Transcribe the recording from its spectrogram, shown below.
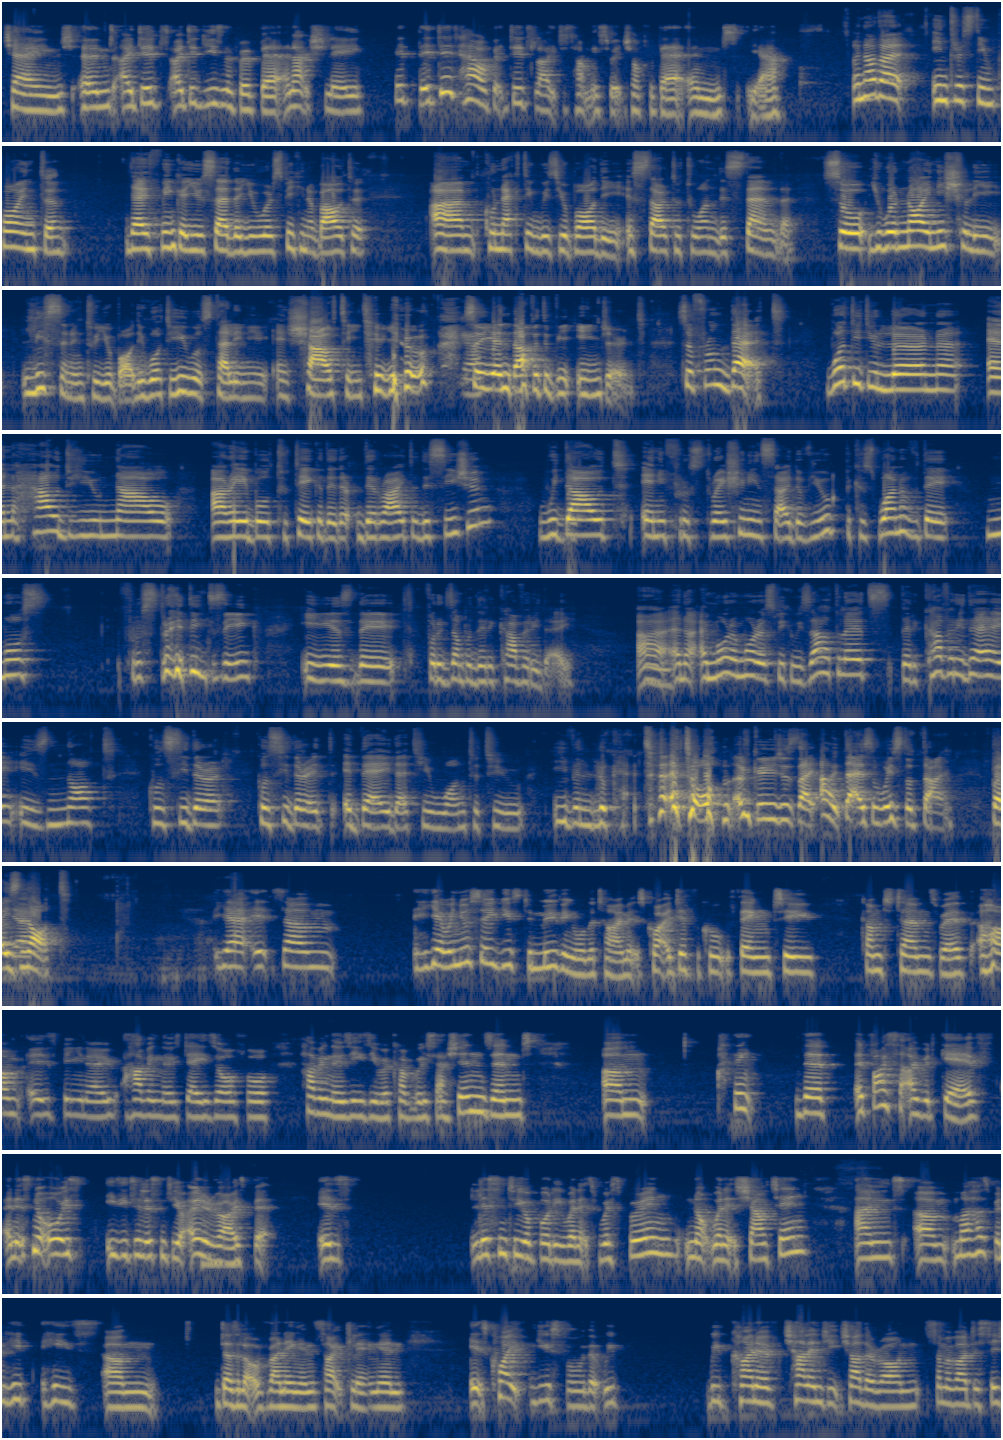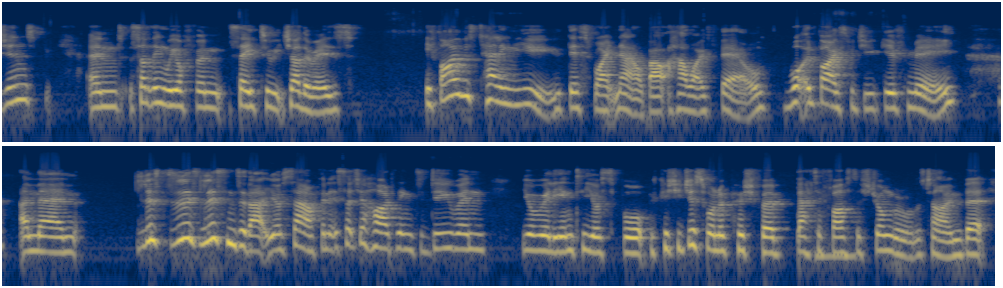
change, and I did. I did use them for a bit, and actually, it it did help. It did like just help me switch off a bit, and yeah. Another interesting point uh, that I think you said that you were speaking about. Uh, um, connecting with your body and started to understand. So you were not initially listening to your body, what he was telling you and shouting to you. Yeah. So you end up to be injured. So from that, what did you learn and how do you now are able to take the, the right decision without any frustration inside of you because one of the most frustrating thing is the for example the recovery day uh, mm. and I, more and more I speak with athletes the recovery day is not considered considered a day that you want to even look at at all because you're just like oh that's a waste of time but it's yeah. not yeah it's um yeah, when you're so used to moving all the time, it's quite a difficult thing to come to terms with. Um, is being, you know, having those days off or having those easy recovery sessions. And um, I think the advice that I would give, and it's not always easy to listen to your own advice, but is listen to your body when it's whispering, not when it's shouting. And um, my husband, he he's um, does a lot of running and cycling, and it's quite useful that we we kind of challenge each other on some of our decisions. And something we often say to each other is, if I was telling you this right now about how I feel, what advice would you give me? And then just, just listen to that yourself. And it's such a hard thing to do when you're really into your sport because you just want to push for better, faster, stronger all the time. But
